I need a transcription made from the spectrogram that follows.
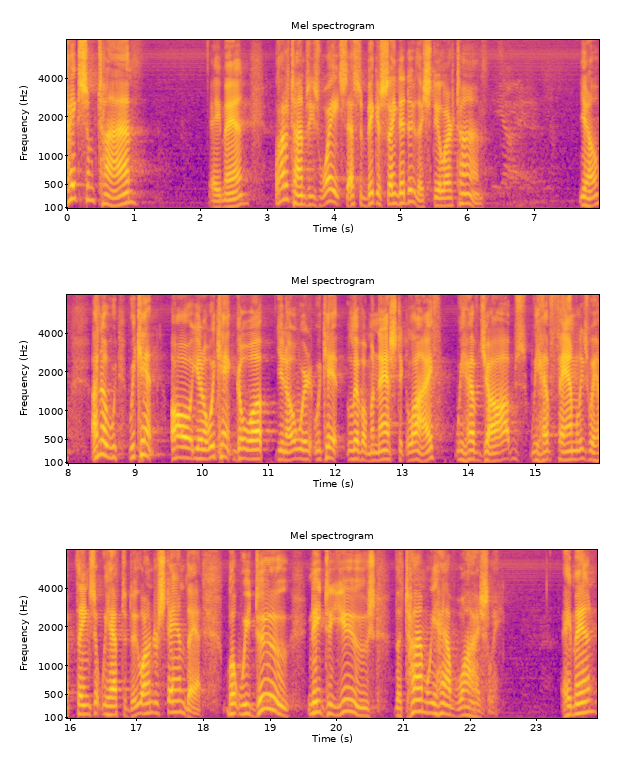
take some time. Amen. A lot of times, these weights, that's the biggest thing they do. They steal our time. You know, I know we, we can't all, you know, we can't go up, you know, we're, we can't live a monastic life. We have jobs, we have families, we have things that we have to do. I understand that. But we do need to use the time we have wisely. Amen?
